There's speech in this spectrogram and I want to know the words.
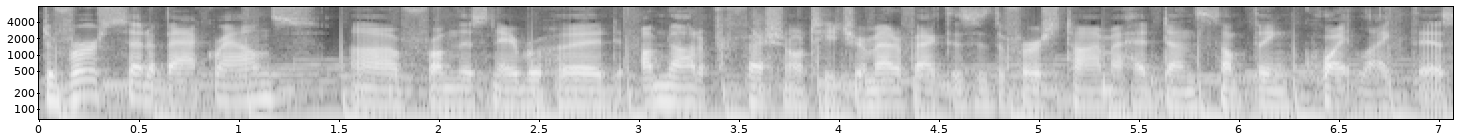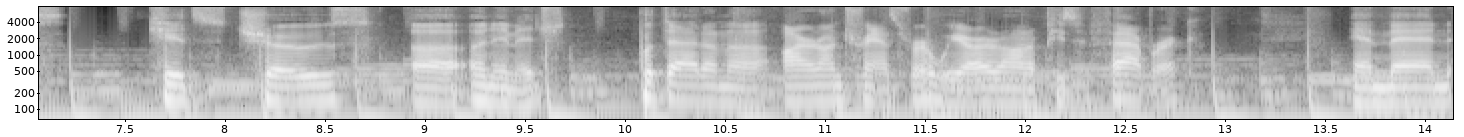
diverse set of backgrounds uh, from this neighborhood. I'm not a professional teacher. Matter of fact, this is the first time I had done something quite like this. Kids chose uh, an image, put that on an iron-on transfer. We ironed on a piece of fabric, and then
